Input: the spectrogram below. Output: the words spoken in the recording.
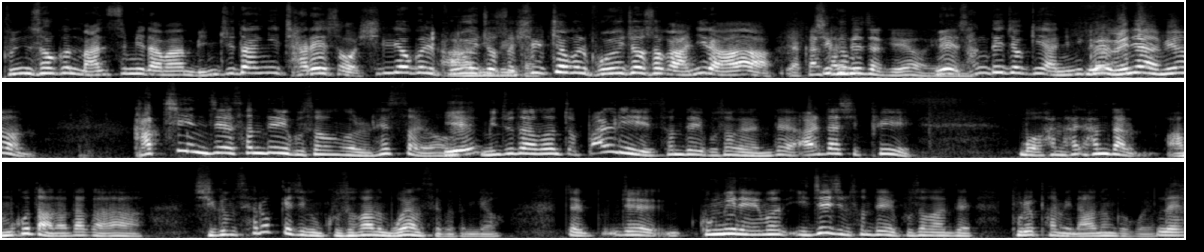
분석은 많습니다만 민주당이 잘해서 실력을 보여줘서 아, 실적을 보여줘서가 아니라 약간 지금 상대적이에요. 예. 네, 상대적이 아닙니까? 왜냐하면 같이 이제 선대위 구성을 했어요. 예? 민주당은 좀 빨리 선대위 구성을 했는데 알다시피 뭐 한 한 달 아무것도 안 하다가 지금 새롭게 지금 구성하는 모양새거든요. 이제, 이제 국민의힘은 이제 지금 선대위 구성하는데 불협함이 나는 거고요. 네.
